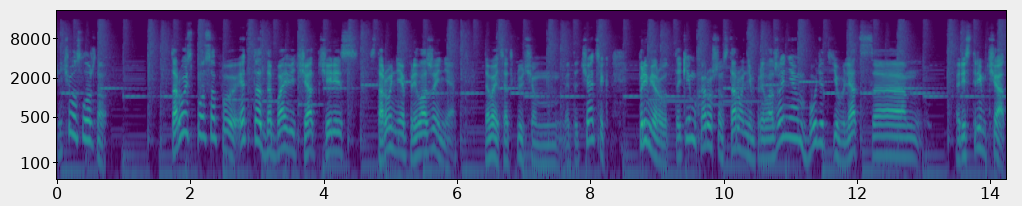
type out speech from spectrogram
Ничего сложного. Второй способ это добавить чат через стороннее приложение. Давайте отключим этот чатик. К примеру, таким хорошим сторонним приложением будет являться Restream чат.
